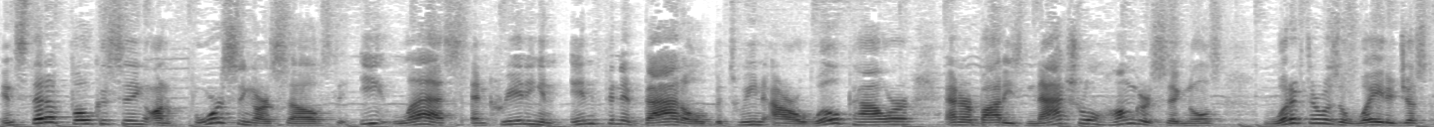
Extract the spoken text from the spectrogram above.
Instead of focusing on forcing ourselves to eat less and creating an infinite battle between our willpower and our body's natural hunger signals, what if there was a way to just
